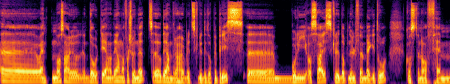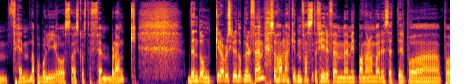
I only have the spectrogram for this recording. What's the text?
Uh, og enten nå så har jo Doverty, en av de, han har forsvunnet, og de andre har jo blitt skrudd litt opp i pris. Uh, Boli og Size skrudd opp 0,5 begge to. Koster nå 5 da på Boli, og Size koster 5 blank. Den Donker har blitt skrudd opp 0,5, så han er ikke den faste 4-5-midtbaneren han bare setter på, på,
